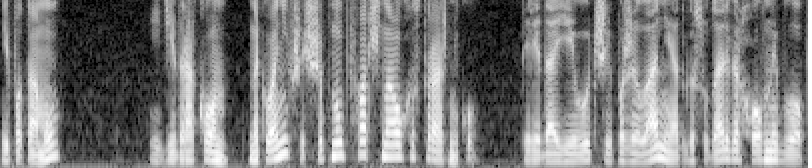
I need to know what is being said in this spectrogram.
И потому... «Иди, дракон!» — наклонившись, шепнул Пфадж на ухо стражнику. «Передай ей лучшие пожелания от государя Верховный Блоб.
